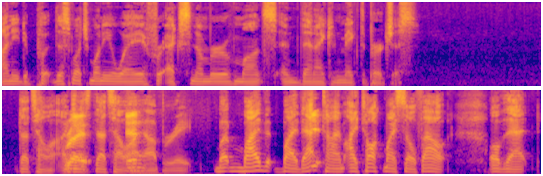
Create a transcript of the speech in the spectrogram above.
I need to put this much money away for X number of months, and then I can make the purchase. That's how I Right. that's how And- I operate. But by the, by that Yeah. time, I talk myself out of that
